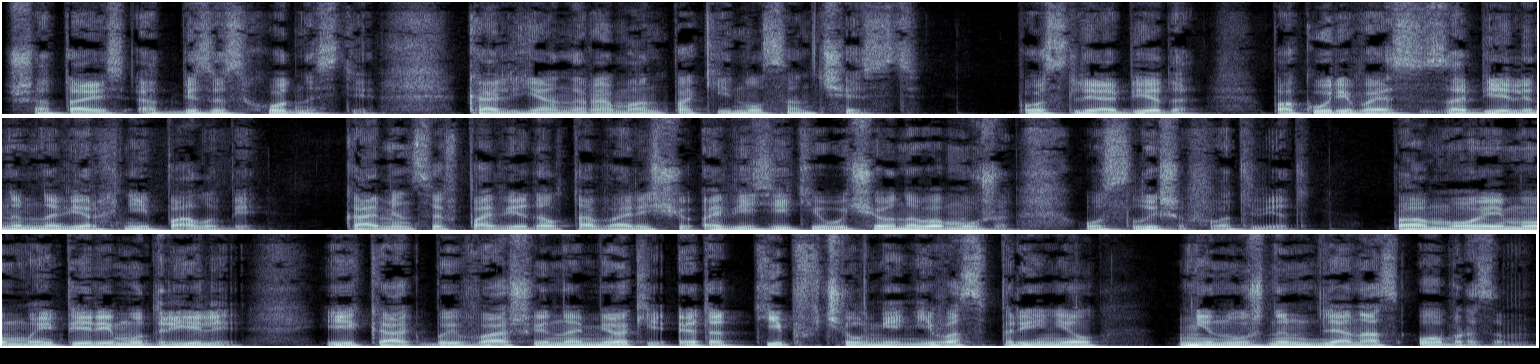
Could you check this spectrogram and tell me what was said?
Шатаясь от безысходности, Кальян Роман покинул санчесть. После обеда, покуривая с Забелиным на верхней палубе, Каменцев поведал товарищу о визите ученого мужа, услышав в ответ. «По-моему, мы перемудрили, и как бы ваши намеки этот тип в челме не воспринял ненужным для нас образом.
